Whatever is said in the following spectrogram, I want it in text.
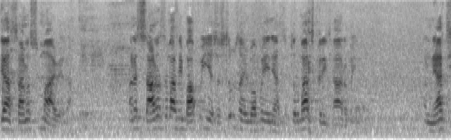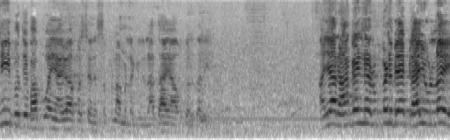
ત્યાં સાણસમાં આવેલા. અને સાણસમાંથી બાપુએ સિસ્ટમ સ્વામી બાપુએ ત્યાં ચતુર્માસ કરી ચાર મહિના અને ત્યાંથી પોતે બાપુ અહીંયા આવ્યા પછી એને સપનામાં લખી રાધાએ આવતો ધરી અહીંયા રાંગણ ને રૂપણ બે ગાયું લઈ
